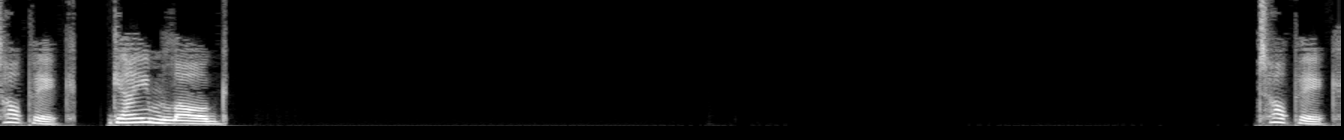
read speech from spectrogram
Topic: Game log. Topic:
